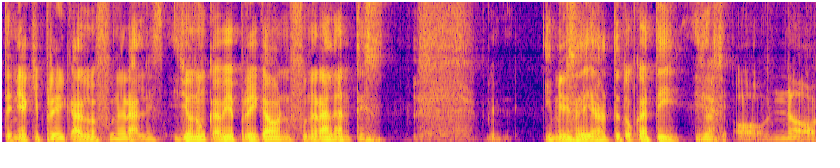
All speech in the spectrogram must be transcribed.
Tenía que predicar en los funerales. Y yo nunca había predicado en un funeral antes. Y me dice, ya, te toca a ti. Y yo decía, oh no,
